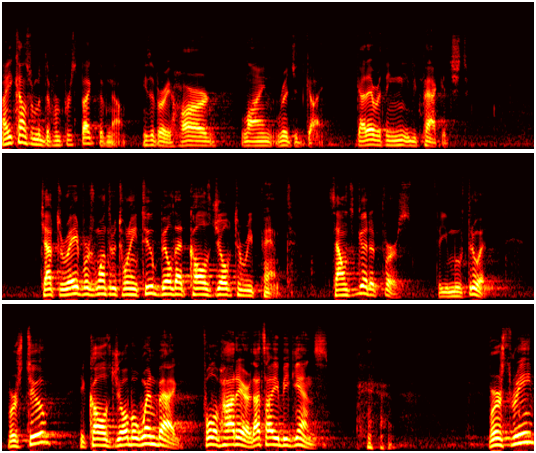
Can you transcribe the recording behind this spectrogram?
Now, he comes from a different perspective now. He's a very hard line, rigid guy. Got everything neatly packaged. Chapter 8, verse 1 through 22, Bildad calls Job to repent. Sounds good at first, till you move through it. Verse 2, he calls Job a windbag, full of hot air. That's how he begins. Verse 3,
